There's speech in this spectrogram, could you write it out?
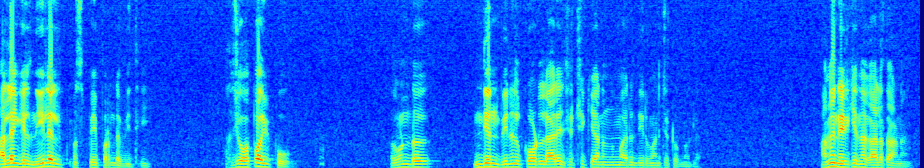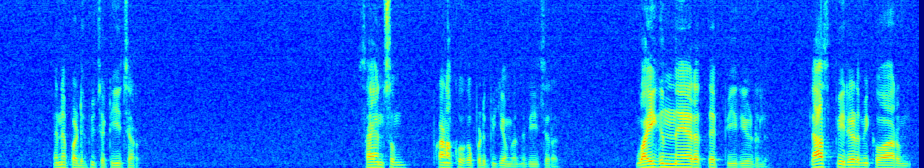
അല്ലെങ്കിൽ നീല ലിറ്റ്മസ് പേപ്പറിന്റെ വിധി. അത് ചുവപ്പായി പോവും. അതുകൊണ്ട് ഇന്ത്യൻ പീനൽ കോഡിൽ ആരെയും ശിക്ഷിക്കാനൊന്നും ആരും തീരുമാനിച്ചിട്ടൊന്നുമില്ല. അങ്ങനെ ഇരിക്കുന്ന കാലത്താണ് എന്നെ പഠിപ്പിച്ച ടീച്ചർ സയൻസും കണക്കുമൊക്കെ പഠിപ്പിക്കാൻ വരുന്ന ടീച്ചർ വൈകുന്നേരത്തെ പീരീഡിൽ ലാസ്റ്റ് പീരീഡ് മിക്കവാറും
